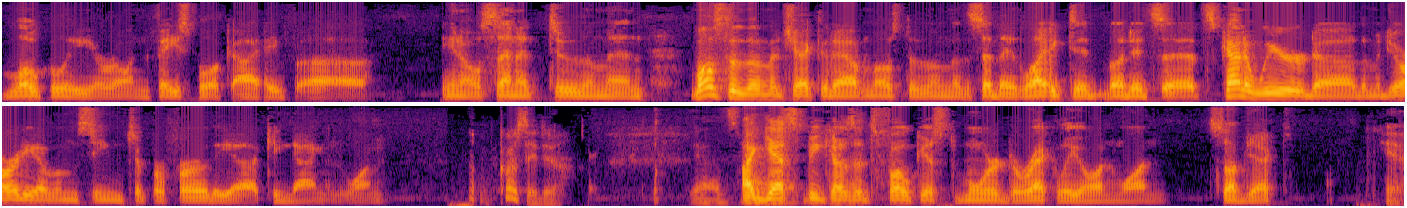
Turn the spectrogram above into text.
locally or on Facebook, I've, uh, you know, sent it to them, and most of them have checked it out. and Most of them have said they liked it, but it's uh, it's kind of weird. Uh, the majority of them seem to prefer the uh, King Diamond one. Of course they do. Yeah, it's I guess because it's focused more directly on one subject. Yeah,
